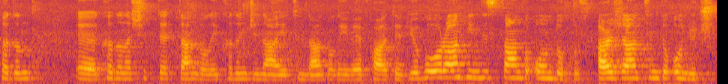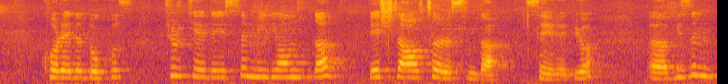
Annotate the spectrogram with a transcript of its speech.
kadın e, kadına şiddetten dolayı, kadın cinayetinden dolayı vefat ediyor. Bu oran Hindistan'da 19, Arjantin'de 13, Kore'de 9, Türkiye'de ise milyonda 5 ile 6 arasında seyrediyor. E, Bizim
